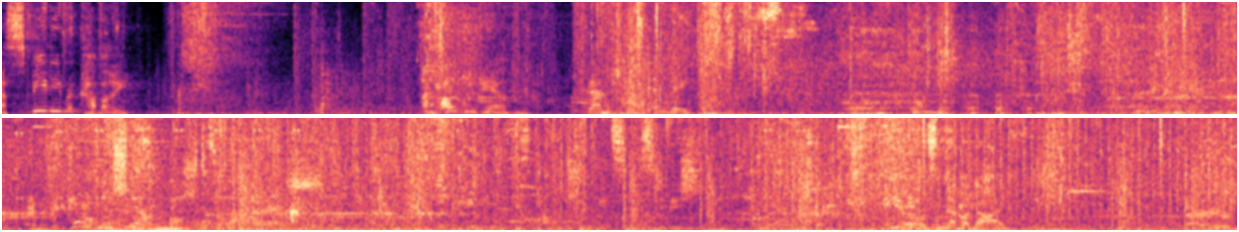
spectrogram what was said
A speedy recovery. I'm taking care of you. Damage boost engaged. Join me. Helden sterben nicht. Heroes never die. Barrier's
